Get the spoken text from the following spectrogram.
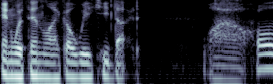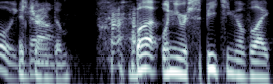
And within like a week, he died. Wow. Holy It cow. drained him. but when you were speaking of like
